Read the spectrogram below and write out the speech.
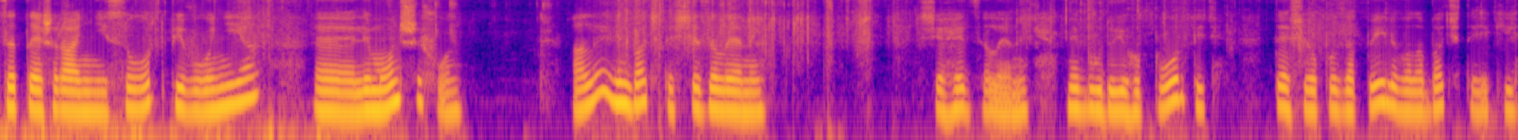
Це теж ранній сорт півонія, е, лимон шифон. Але він, бачите, ще зелений. Ще геть зелений. Не буду його портити. Теж його позапилювала, бачите, які,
